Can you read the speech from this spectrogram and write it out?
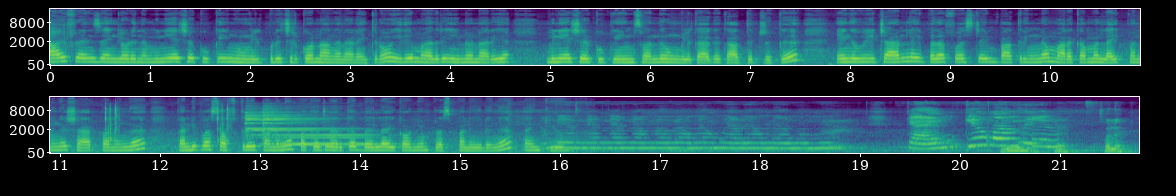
Hi friends எங்களோட இந்த மினியேச்சர் குக்கிங் உங்களுக்கு பிடிச்சிருக்கோன்னு நாங்கள் நினைக்கிறோம். இதே மாதிரி இன்னும் நிறைய மினியேச்சர் குக்கிங்ஸ் வந்து உங்களுக்காக காத்துட்ருக்கு. எங்கள் வீ சேனலை இப்போ தான் ஃபர்ஸ்ட் டைம் பார்க்குறீங்கன்னா மறக்காமல் லைக் பண்ணுங்கள் ஷேர் பண்ணுங்கள் கண்டிப்பாக சப்ஸ்கிரைப் பண்ணுங்கள் பக்கத்தில் இருக்க பெல் ஐக்கானையும் ப்ரெஸ் பண்ணிவிடுங்க தேங்க்யூ Thank you, mommy. சொல்லு Thank you, mommy.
